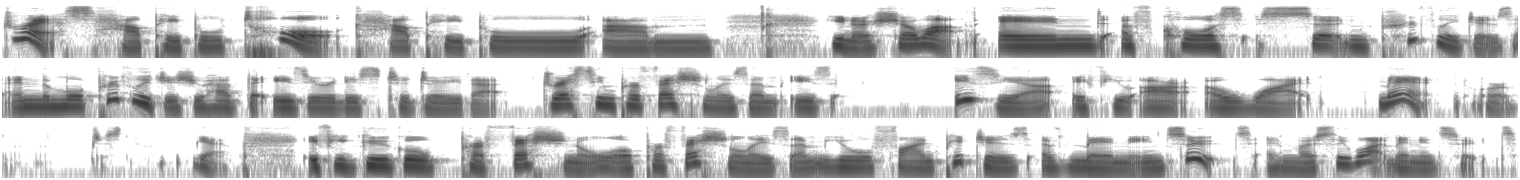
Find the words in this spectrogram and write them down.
dress, how people talk, how people, um, you know, show up. And of course, certain privileges. And the more privileges you have, the easier it is to do that. Dressing professionalism is easier if you are a white man or yeah, if you Google professional or professionalism, you will find pictures of men in suits and mostly white men in suits.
